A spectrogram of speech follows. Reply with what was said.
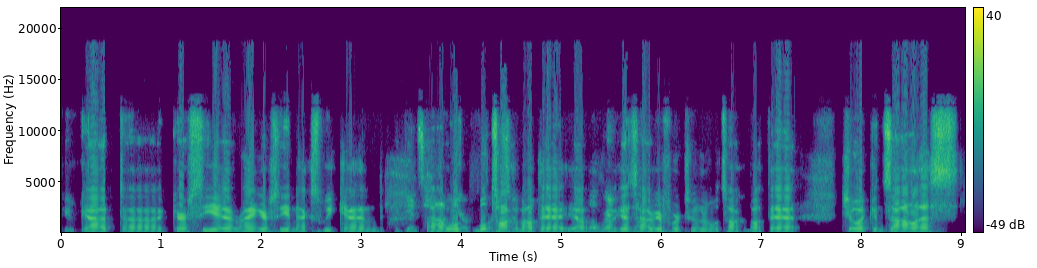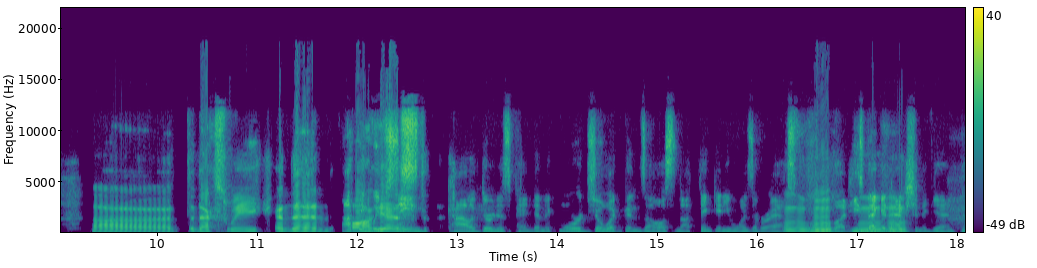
you've got uh, Garcia, Ryan Garcia next weekend. against Uh, we'll we'll talk about that. Yep, We'll against. Javier Fortuna, we'll talk about that. Joet Gonzalez uh, the next week, and then I think we've seen Kyle during this pandemic more Joet Gonzalez than I think anyone's ever asked. Mhm, But he's back in mhm. action again.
